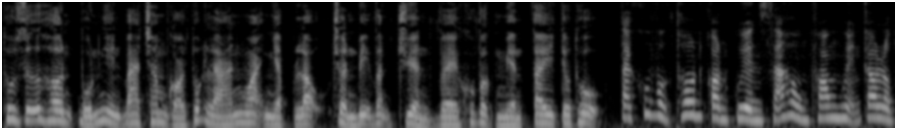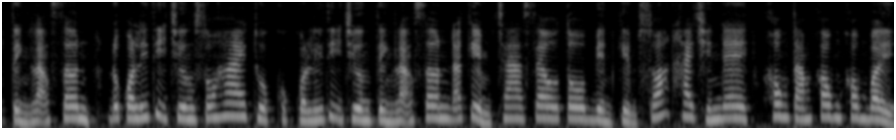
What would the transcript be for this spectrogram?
thu giữ hơn 4.300 gói thuốc lá ngoại nhập lậu chuẩn bị vận chuyển về khu vực miền Tây tiêu thụ. Tại khu vực thôn Còn Quyền, xã Hồng Phong, huyện Cao Lộc, tỉnh Lạng Sơn, đội quản lý thị trường số 2 thuộc Cục Quản lý Thị trường tỉnh Lạng Sơn đã kiểm tra xe ô tô biển kiểm soát 29D 08007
